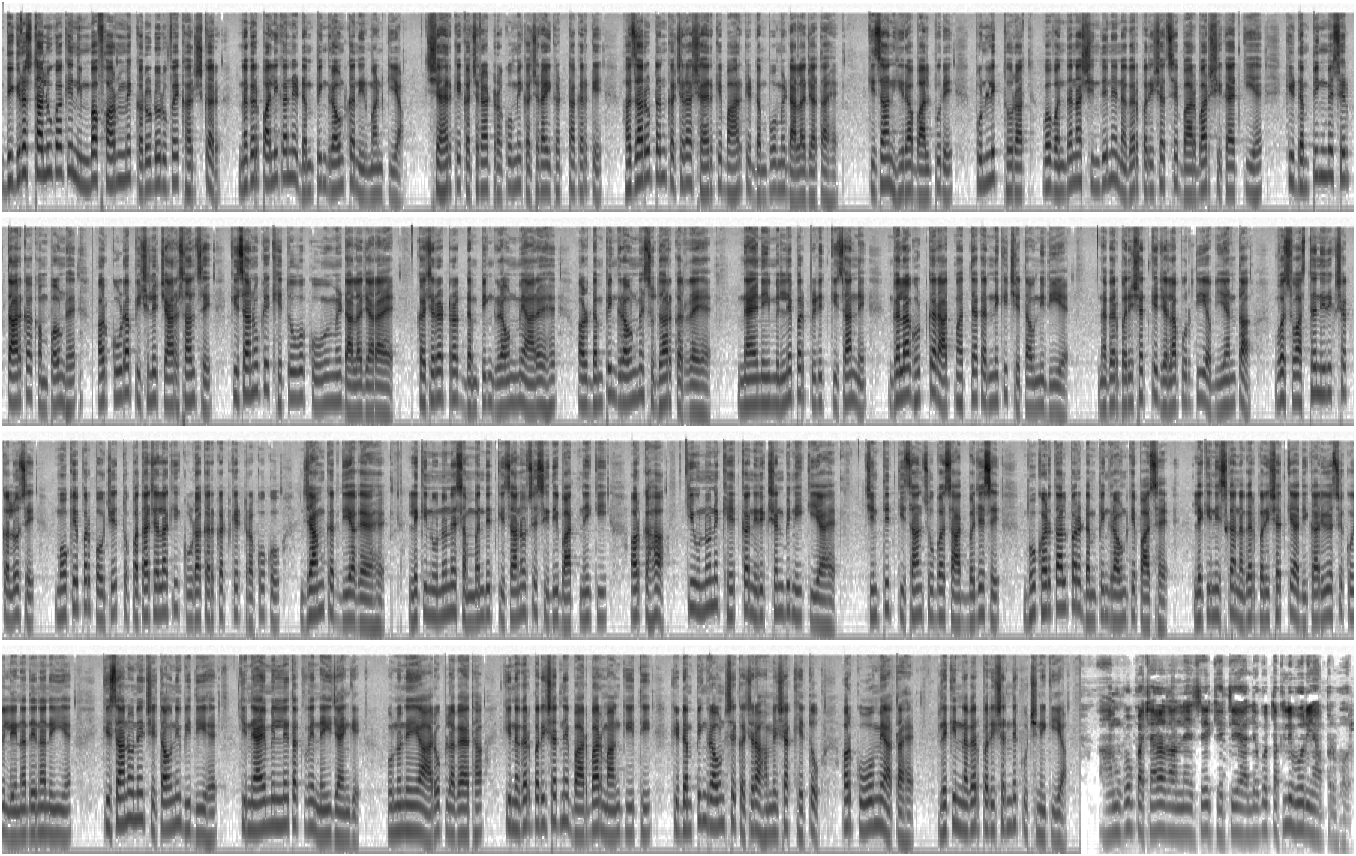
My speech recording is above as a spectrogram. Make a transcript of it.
दिग्रस तालुका के निम्बा फार्म में करोड़ों रुपए खर्च कर नगर पालिका ने डंपिंग ग्राउंड का निर्माण किया। शहर के कचरा ट्रकों में कचरा इकट्ठा करके हज़ारों टन कचरा शहर के बाहर के डंपों में डाला जाता है। किसान हीरा बालपुरे, पुंडलिक थोरात व वंदना शिंदे ने नगर परिषद से बार बार शिकायत की है कि डंपिंग में सिर्फ़ तार का कंपाउंड है और कूड़ा पिछले चार साल से किसानों के खेतों व कुओं में डाला जा रहा है। कचरा ट्रक डंपिंग ग्राउंड में आ रहे हैं और डंपिंग ग्राउंड में सुधार कर रहे हैं। न्याय नहीं मिलने पर पीड़ित किसान ने गला घुटकर आत्महत्या करने की चेतावनी दी है। नगर परिषद के जलापूर्ति अभियंता व स्वास्थ्य निरीक्षक कलो से मौके पर पहुँचे तो पता चला कि कूड़ा करकट के ट्रकों को जाम कर दिया गया है, लेकिन उन्होंने संबंधित किसानों से सीधी बात नहीं की और कहा कि उन्होंने खेत का निरीक्षण भी नहीं किया है। चिंतित किसान सुबह सात बजे से भूख हड़ताल पर डंपिंग ग्राउंड के पास है, लेकिन इसका नगर परिषद के अधिकारियों से कोई लेना देना नहीं है। किसानों ने चेतावनी भी दी है कि न्याय मिलने तक वे नहीं जाएँगे। उन्होंने यह आरोप लगाया था कि नगर परिषद ने बार बार मांग की थी कि डंपिंग ग्राउंड से कचरा हमेशा खेतों और कुओं में आता है लेकिन नगर परिषद ने कुछ नहीं किया। हमको कचरा डालने से खेती वाले को तकलीफ़ हो रही है यहाँ पर बहुत।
